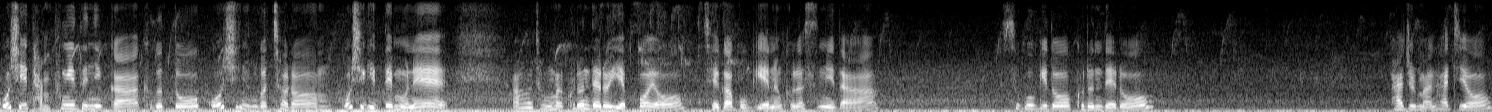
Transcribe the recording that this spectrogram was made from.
꽃이 단풍이 드니까 그것도 꽃인 것처럼 꽃이기 때문에 아, 정말 그런 대로 예뻐요. 제가 보기에는 그렇습니다. 수국이도 그런 대로 봐줄만 하지요.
